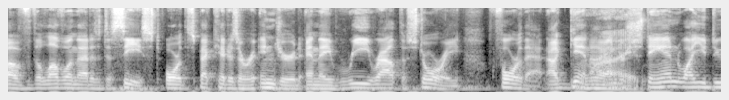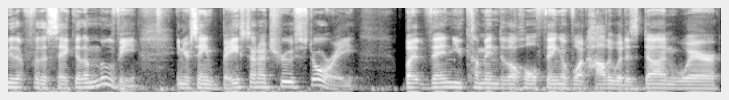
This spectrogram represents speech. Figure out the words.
of the loved one that is deceased or the spectators that were injured and they reroute the story for that. Again, I understand why you do that for the sake of the movie. And you're saying based on a true story. But then you come into the whole thing of what Hollywood has done, where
